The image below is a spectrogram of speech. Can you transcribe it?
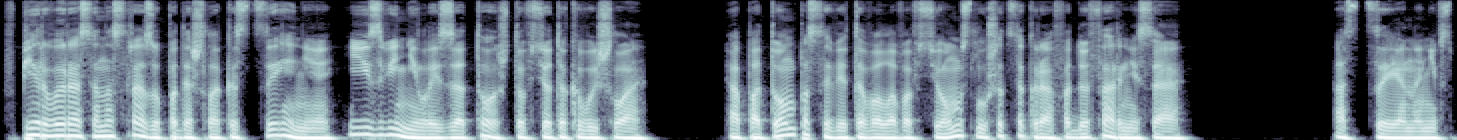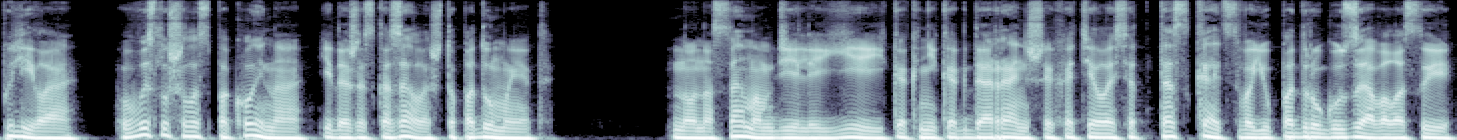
В первый раз она сразу подошла к сцене и извинилась за то, что все так вышло. А потом посоветовала во всем слушаться графа де Фарниса, Асциена не вспылила, выслушала спокойно и даже сказала, что подумает. Но на самом деле ей, как никогда раньше, хотелось оттаскать свою подругу за волосы.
